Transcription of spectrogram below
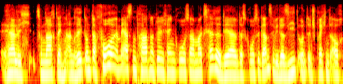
herrlich zum Nachdenken anregt. Und davor im ersten Part natürlich ein großer Max Herre, der das große Ganze wieder sieht und entsprechend auch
